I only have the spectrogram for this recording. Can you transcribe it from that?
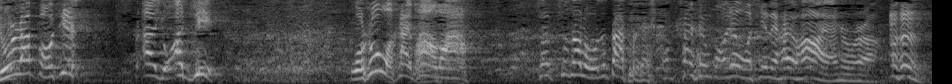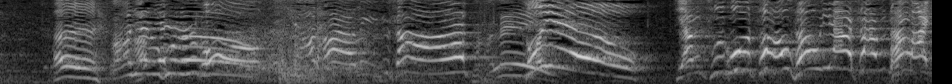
有人拿宝剑啊有暗器，我说我害怕吧？他刺到了我的大腿。我看见宝剑，我心里害怕呀，是不是？嗯，宝剑入库日喽！哭下堂领赏。好嘞左右将此国曹操押上堂来。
